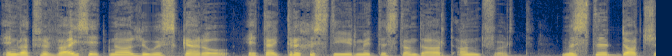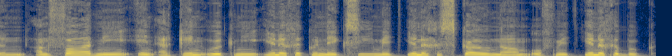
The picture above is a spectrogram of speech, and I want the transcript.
en wat verwys het na Lewis Carroll, het hy teruggestuur met 'n standaard antwoord. Mr Dodgen aanvaar nie en erken ook nie enige koneksie met enige skuilnaam of met enige boek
